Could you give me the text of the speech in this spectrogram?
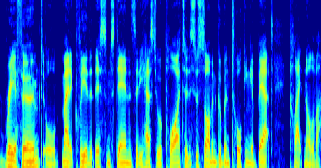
reaffirmed or made it clear that there's some standards that he has to apply to. This was Simon Goodwin talking about Clayton Oliver.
